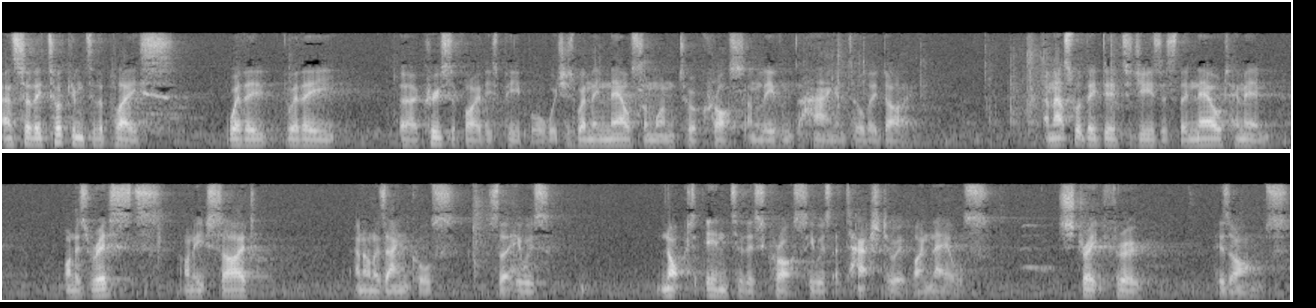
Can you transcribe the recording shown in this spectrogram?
And so they took him to the place where they, where they uh, crucify these people, which is when they nail someone to a cross and leave them to hang until they die. And that's what they did to Jesus. They nailed him in on his wrists, on each side, and on his ankles, so that he was knocked into this cross. He was attached to it by nails, straight through his arms.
